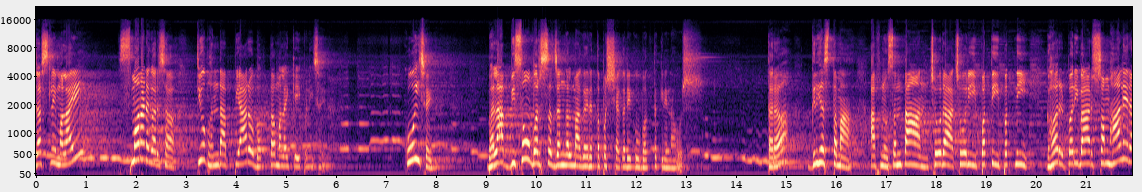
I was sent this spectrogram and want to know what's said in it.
जसले मलाई स्मरण गर्छ त्योभन्दा प्यारो भक्त मलाई केही पनि छैन। कोही छैन। भला बिसौँ वर्ष जङ्गलमा गएर तपस्या गरेको भक्त किन नहोस्? तर गृहस्थमा आफ्नो सन्तान छोरा छोरी पति पत्नी घर परिवार सम्हालेर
